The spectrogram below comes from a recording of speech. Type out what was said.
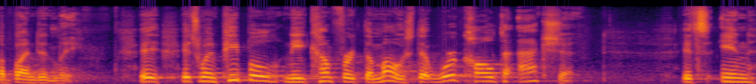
abundantly. It's when people need comfort the most that we're called to action. It's in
